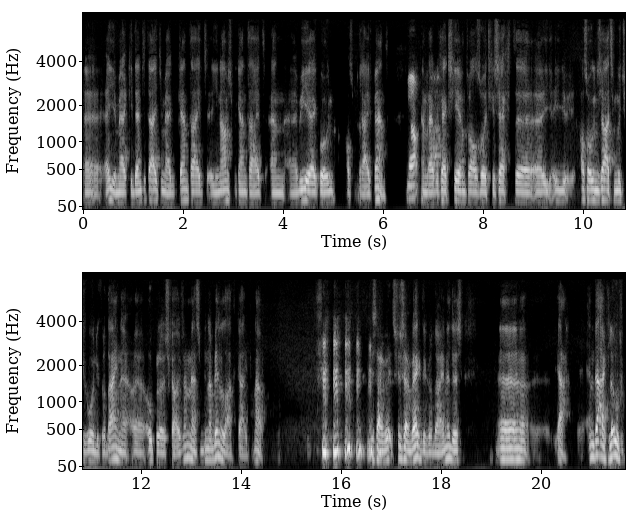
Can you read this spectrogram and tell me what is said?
uh, je merkidentiteit, je merkbekendheid, je naamsbekendheid en wie je gewoon als bedrijf bent. Ja. En we hebben gekscherend wel zoiets gezegd, je, als organisatie moet je gewoon de gordijnen open schuiven en mensen naar binnen laten kijken. Nou, ze, zijn, ze zijn weg, de gordijnen. Dus uh, ja, en daar geloof, ik,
